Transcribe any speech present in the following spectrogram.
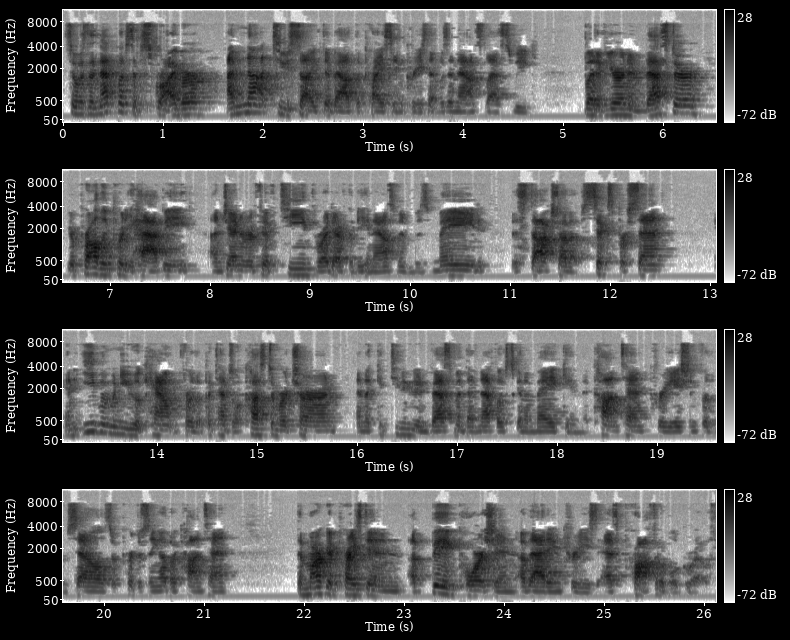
So as a Netflix subscriber, I'm not too psyched about the price increase that was announced last week. But if you're an investor, you're probably pretty happy. On January 15th, right after the announcement was made, the stock shot up 6%. And even when you account for the potential customer churn and the continued investment that Netflix is going to make in the content creation for themselves or purchasing other content, the market priced in a big portion of that increase as profitable growth.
